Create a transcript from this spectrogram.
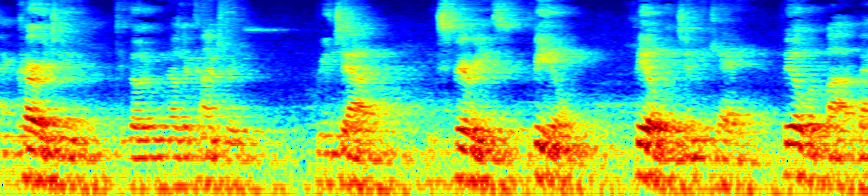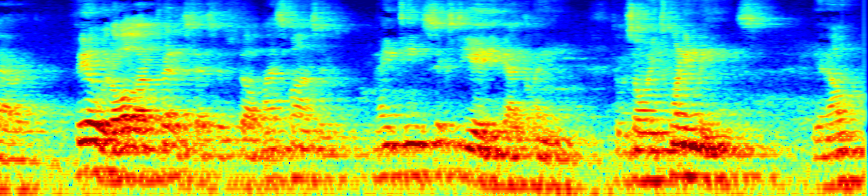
I encourage you to go to another country, reach out, experience, feel, feel with Jimmy K, feel with Bob Barrett, filled with all our predecessors felt. My sponsor, 1968, he got clean. There was only 20 meetings, you know?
